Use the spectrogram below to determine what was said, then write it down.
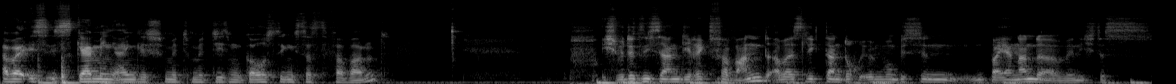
Aber ist, ist Scamming eigentlich mit, mit diesem Ghosting, ist das verwandt? ich würde jetzt nicht sagen direkt verwandt, aber es liegt dann doch irgendwo ein bisschen beieinander, wenn ich das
